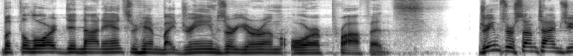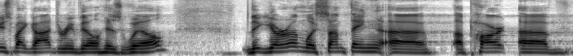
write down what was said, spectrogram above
but the Lord did not answer him by dreams or Urim or prophets. Dreams were sometimes used by God to reveal his will. The Urim was something, uh, a part of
